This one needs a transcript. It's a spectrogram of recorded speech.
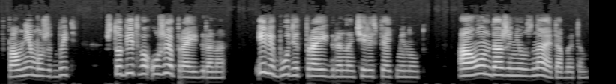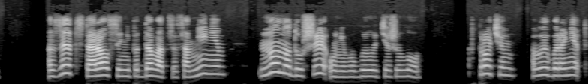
Вполне может быть, что битва уже проиграна, или будет проиграна через пять минут, а он даже не узнает об этом. Зед старался не поддаваться сомнениям, но на душе у него было тяжело. Впрочем, выбора нет,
